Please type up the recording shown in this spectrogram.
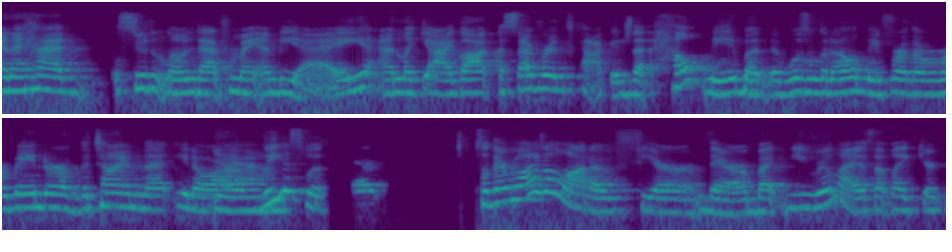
and I had student loan debt from my MBA. And like, yeah, I got a severance package that helped me, but it wasn't going to help me for the remainder of the time that, you know, yeah. our lease was. So there was a lot of fear there, but you realize that like you're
